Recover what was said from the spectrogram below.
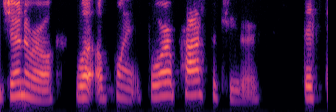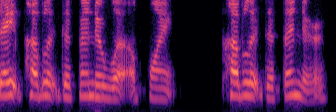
General will appoint four prosecutors the state public defender will appoint public defenders,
